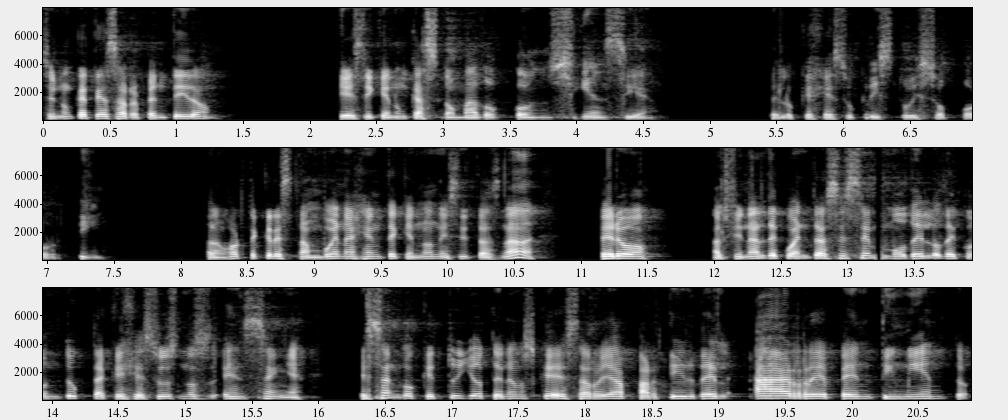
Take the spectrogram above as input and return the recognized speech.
Si nunca te has arrepentido, quiere decir que nunca has tomado conciencia de lo que Jesucristo hizo por ti. A lo mejor te crees tan buena gente que no necesitas nada, pero al final de cuentas ese modelo de conducta que Jesús nos enseña es algo que tú y yo tenemos que desarrollar a partir del arrepentimiento.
